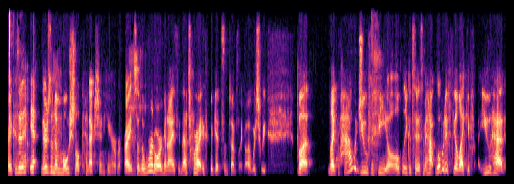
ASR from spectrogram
right? Because Yeah. it, there's an emotional connection here, right? So Mhm. the word organizing, that's where I get sometimes like, oh, I wish we, but like, how would you feel? You could say this to me. How, what would it feel like if you had,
